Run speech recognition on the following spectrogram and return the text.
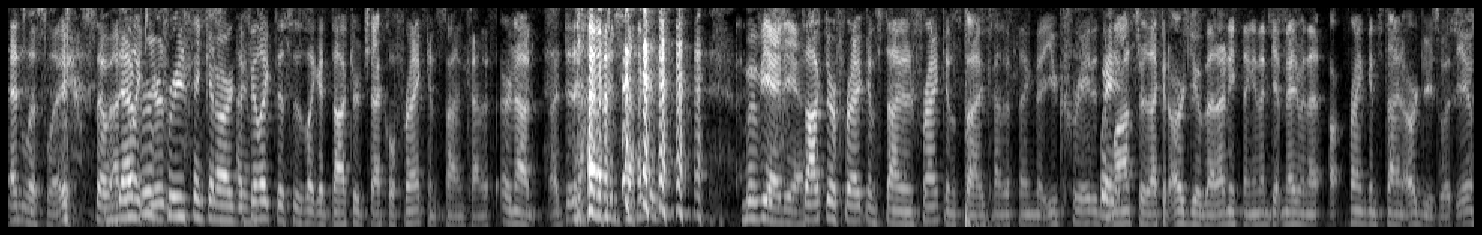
endlessly. So I Never feel like you're pre-thinking I argument. feel like this is like a Dr. Jekyll Frankenstein kind of or not I did, movie idea. Dr. Frankenstein and Frankenstein kind of thing that you created Wait. the monster that could argue about anything and then get mad when that uh, Frankenstein argues with you.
